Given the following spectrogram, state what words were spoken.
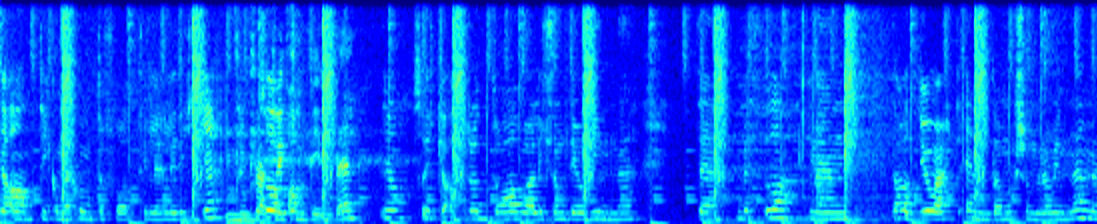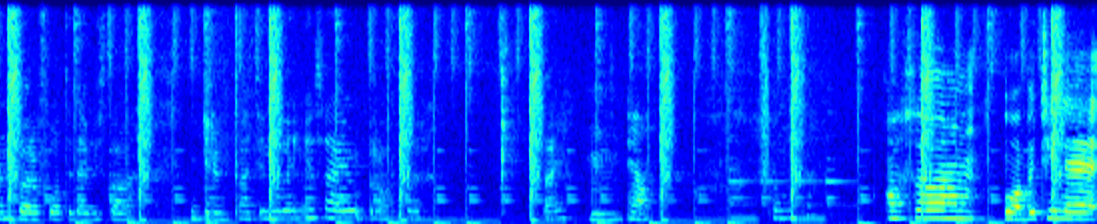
jeg ante ikke om jeg kom til å få det til eller ikke. Du Mm. klarte Så- liksom din del. Ja, Så ikke akkurat da var liksom det å vinne det beste, da. Men det hadde jo vært enda morsommere å vinne, men for å få til det hvis du har grudd deg til noe lenge, så er det jo bra for deg, Ja. på en måte. Og så um, over til eh,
